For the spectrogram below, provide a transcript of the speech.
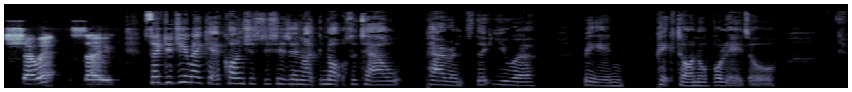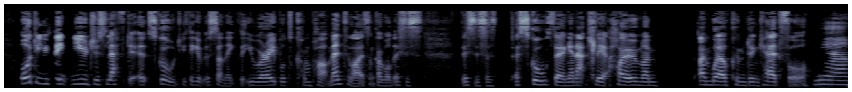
show it. So So, did you make it a conscious decision, like not to tell parents that you were being picked on or bullied, or Or do you think you just left it at school? Do you think it was something that you were able to compartmentalize and go, well, this is this is a, a school thing, and actually at home I'm I'm welcomed and cared for. yeah,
